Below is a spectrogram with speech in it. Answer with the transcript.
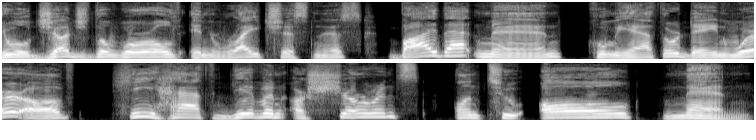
He will judge the world in righteousness by that man whom he hath ordained, whereof he hath given assurance unto all men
